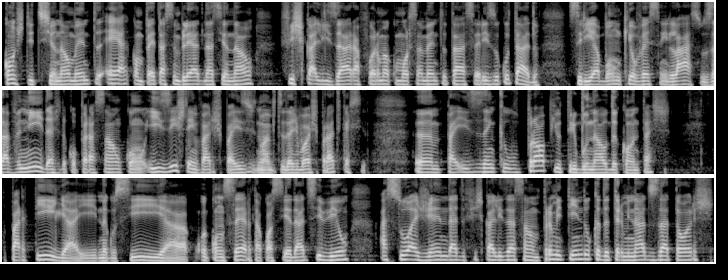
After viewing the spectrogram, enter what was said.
constitucionalmente é a compete à Assembleia Nacional fiscalizar a forma como o orçamento está a ser executado. Seria bom que houvessem laços, avenidas de cooperação com. E existem vários países no âmbito das boas práticas, um, países em que o próprio Tribunal de Contas partilha e negocia, conserta com a sociedade civil a sua agenda de fiscalização, permitindo que determinados atores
